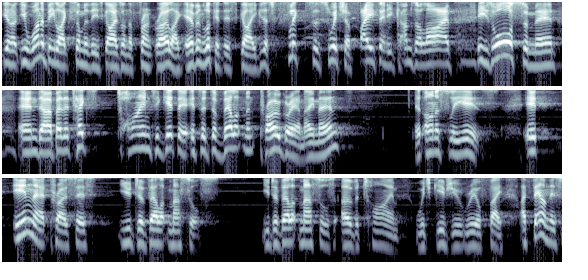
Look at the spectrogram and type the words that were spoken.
you know, you want to be like some of these guys on the front row, like Evan. Look at this guy. He just flicks the switch of faith and he comes alive. He's awesome, man. And uh, but it takes time to get there. It's a development program, amen. It honestly is. It in that process you develop muscles. You develop muscles over time, which gives you real faith. I found this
